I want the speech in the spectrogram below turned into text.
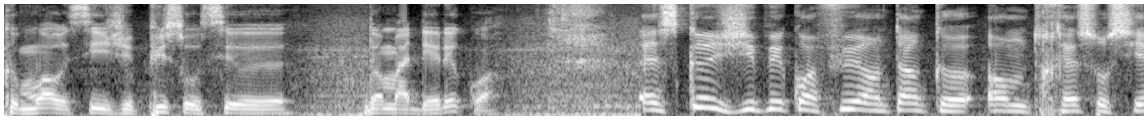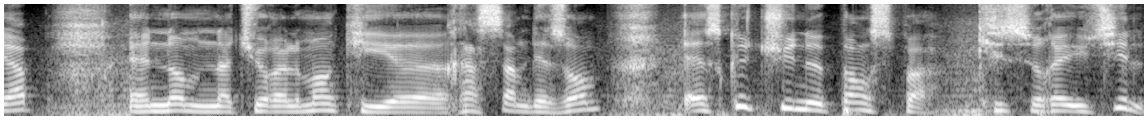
que moi aussi je puisse aussi euh, m'adhérer. Est-ce que JP Coiffure, en tant qu'homme très sociable, un homme naturellement qui euh, rassemble des hommes, est-ce que tu ne penses pas qu'il serait utile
